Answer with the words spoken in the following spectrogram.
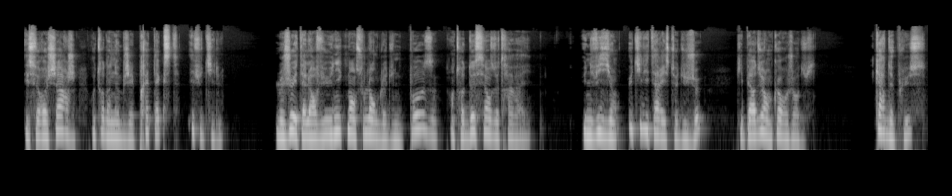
et se rechargent autour d'un objet prétexte et futile. Le jeu est alors vu uniquement sous l'angle d'une pause entre deux séances de travail. Une vision utilitariste du jeu qui perdure encore aujourd'hui. Car de plus,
